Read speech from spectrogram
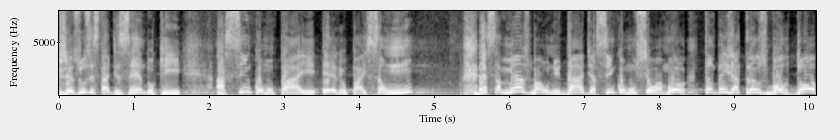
Jesus está dizendo que, assim como o Pai, Ele e o Pai são um, essa mesma unidade, assim como o seu amor, também já transbordou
